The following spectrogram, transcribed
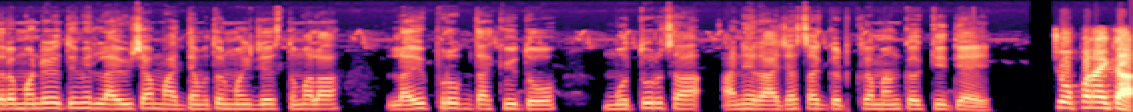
तर मंडळी तुम्ही लाईव्हच्या माध्यमातून म्हणजेच तुम्हाला लाईव्ह प्रूफ दाखवितो मथुरचा आणि राजाचा गट क्रमांक किती आहे. चोपन्न आहे का?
